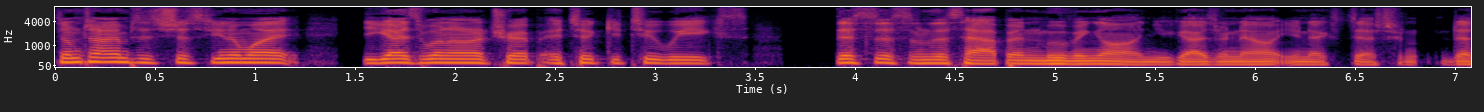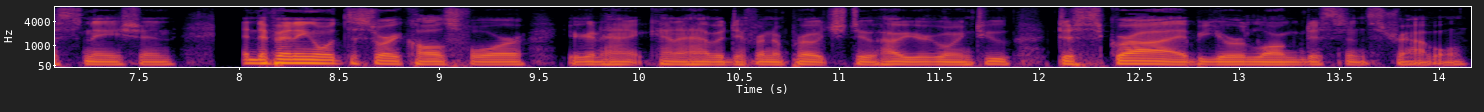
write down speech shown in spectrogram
Sometimes it's just you know what you guys went on a trip. It took you two weeks. This, this, and this happened. Moving on. You guys are now at your next des- destination, and depending on what the story calls for, you're gonna ha- kind of have a different approach to how you're going to describe your long distance travel.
